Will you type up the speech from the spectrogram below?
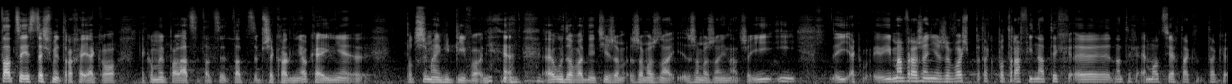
tacy jesteśmy trochę jako, jako my Polacy, tacy, tacy przekorni. Okej, nie, potrzymaj mi piwo, nie? Udowodnię ci, że, że, można, że można inaczej. I, i, jak, I mam wrażenie, że WOŚP tak potrafi na tych, e, na tych emocjach tak, tak e,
